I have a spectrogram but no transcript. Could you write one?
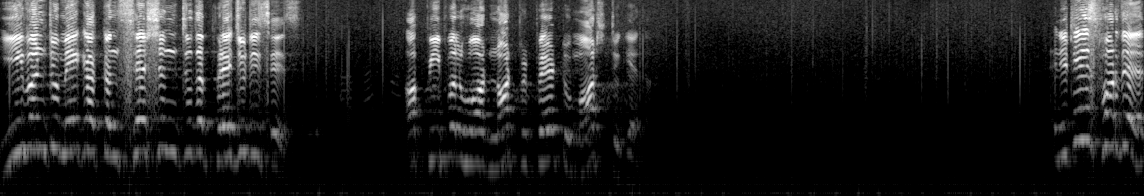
even to make a concession to the prejudices of people who are not prepared to march together. And it is for that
